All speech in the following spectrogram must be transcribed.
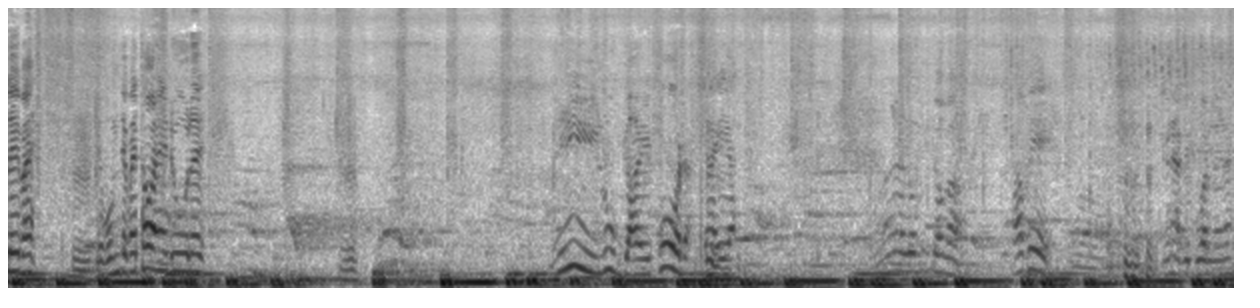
เลยไป อืม เดี๋ยวผมจะไปทอดให้ดูเลย อืม นี่ลูกใหญ่โคตรอะใหญ่อะอ่าลูกพี่จอกอะครับพี่ไม่น่าไปกวนเลยนะ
